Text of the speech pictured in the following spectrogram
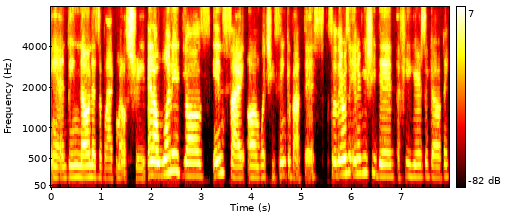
and being known as a Black Meryl Streep. And I wanted y'all's insight on what you think about this. So there was an interview she did a few years ago, I think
